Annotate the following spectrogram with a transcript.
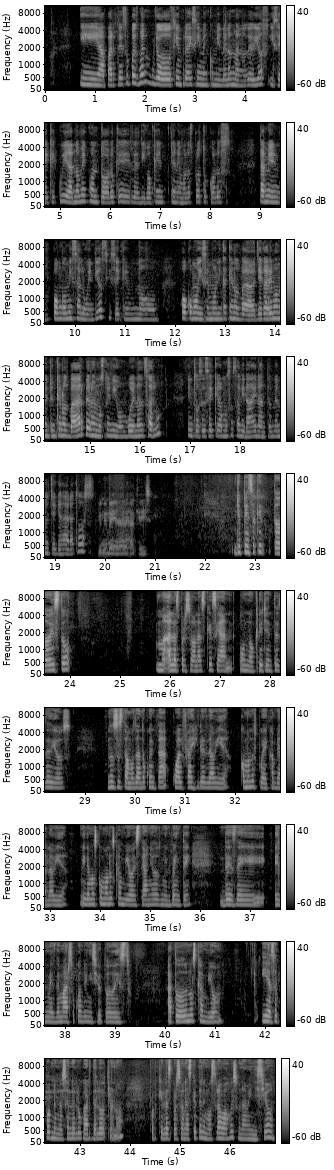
Y aparte de eso, pues bueno, yo siempre ahí sí me encomiendo en las manos de Dios y sé que cuidándome con todo lo que les digo que tenemos los protocolos, también pongo mi salud en Dios y sé que no, o como dice Mónica, que nos va a llegar el momento en que nos va a dar, pero hemos tenido una buena salud, entonces sé que vamos a salir adelante donde nos llegue a dar a todos. ¿Y mi media naranja qué dice? Yo pienso que todo esto, a las personas que sean o no creyentes de Dios, nos estamos dando cuenta cuál frágil es la vida, cómo nos puede cambiar la vida. Miremos cómo nos cambió este año 2020 desde el mes de marzo cuando inició todo esto. A todos nos cambió y es el ponernos en el lugar del otro, ¿no? Porque las personas que tenemos trabajo es una bendición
